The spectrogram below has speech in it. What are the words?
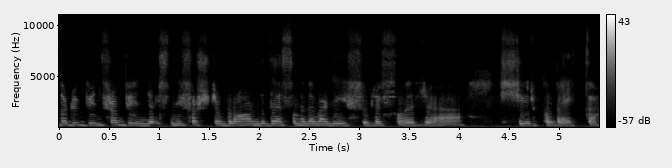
når du begynner fra begynnelsen, i første blad, det er det som er det verdifulle for uh, kyr på beite.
